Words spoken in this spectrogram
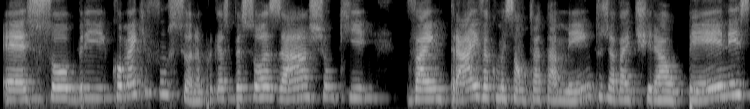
é, sobre como é que funciona, porque as pessoas acham que vai entrar e vai começar um tratamento, já vai tirar o pênis,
